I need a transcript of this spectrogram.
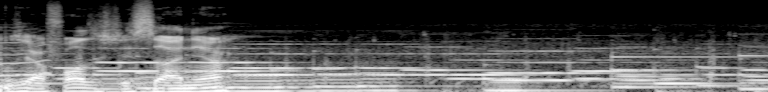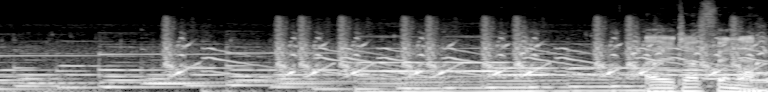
muss ja vorsichtig sein, ja? Alter Finne.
